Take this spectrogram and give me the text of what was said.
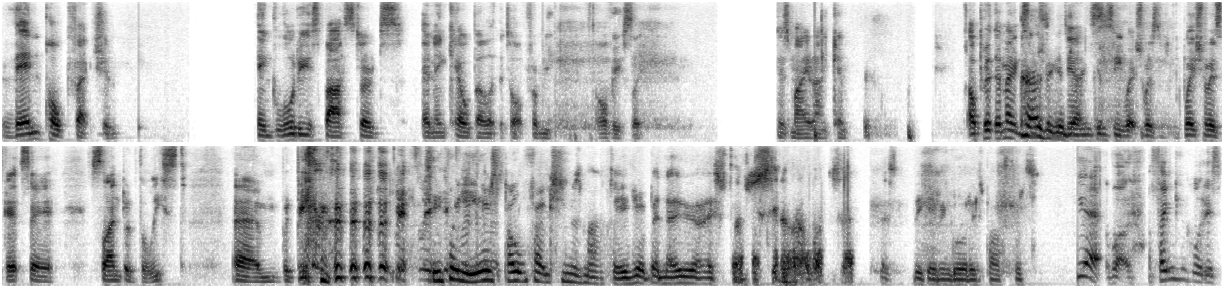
then Pulp Fiction, Inglorious Bastards, and then Kill Bill at the top for me. Obviously, is my ranking. I'll put them out That's a social good to see which was which of us gets uh, slandered the least. Um, would be the See, for years, Pulp Fiction was my favourite, but now I've just seen it that once. It's became Inglorious Bastards. Yeah, well, I think Inglorious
